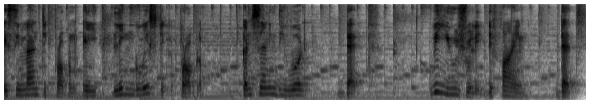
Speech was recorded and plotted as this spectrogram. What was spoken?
a semantic problem, a linguistic problem concerning the word death. We usually define death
